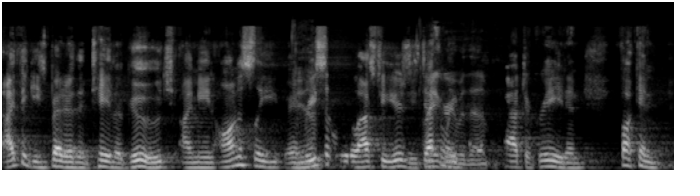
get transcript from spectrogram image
I think he's better than Taylor Gooch. I mean, honestly, and Yeah. recently, the last two years, he's I definitely agree with that. Patrick Reed and fucking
